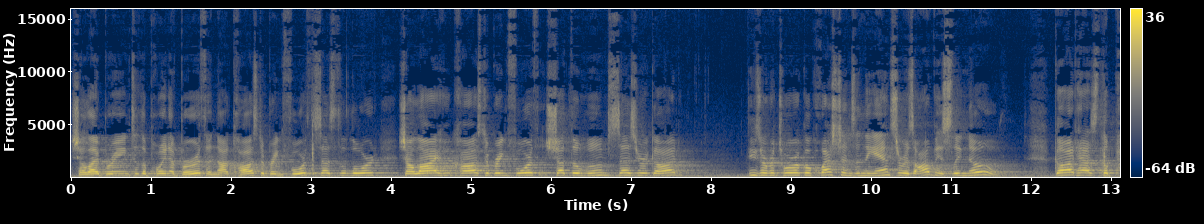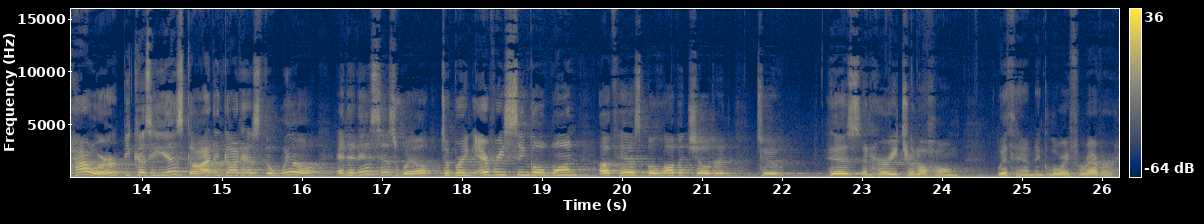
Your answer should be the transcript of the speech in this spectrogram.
Shall I bring to the point of birth and not cause to bring forth, says the Lord? Shall I, who cause to bring forth, shut the womb, says your God? These are rhetorical questions, and the answer is obviously no. God has the power because He is God, and God has the will, and it is His will to bring every single one of His beloved children to His and her eternal home with Him in glory forever.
